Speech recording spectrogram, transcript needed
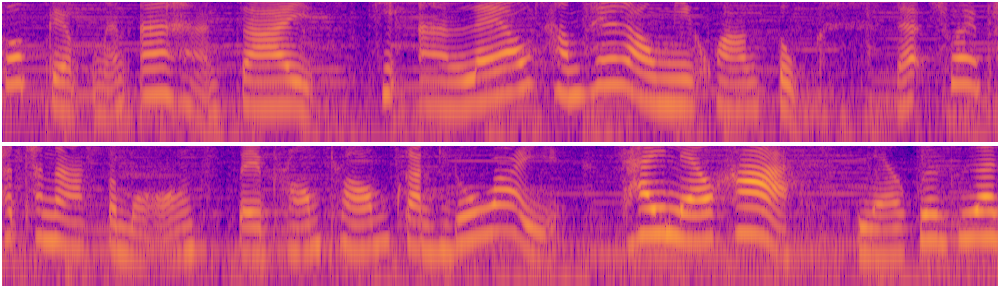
ก็เปรียบเหมือนอาหารใจ ที่อ่านแล้วทำให้เรามีความสุข และช่วยพัฒนาสมองไปพร้อมๆกันด้วย ใช่แล้วค่ะ แล้วเพื่อน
